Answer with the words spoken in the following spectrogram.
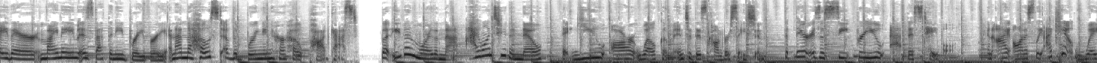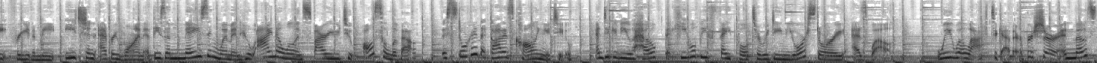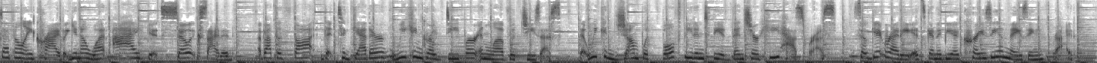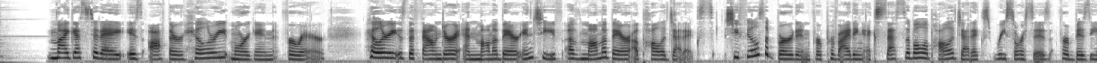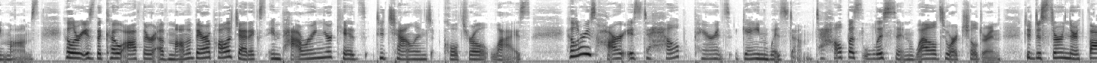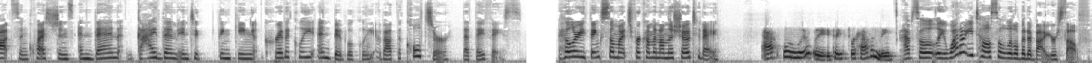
Hey there, my name is Bethany Bravery, and I'm the host of the Bringing Her Hope podcast. But even more than that, I want you to know that you are welcome into this conversation, that there is a seat for you at this table. And I honestly, I can't wait for you to meet each and every one of these amazing women who I know will inspire you to also live out the story that God is calling you to, and to give you hope that He will be faithful to redeem your story as well. We will laugh together for sure and most definitely cry. But you know what? I get so excited about the thought that together we can grow deeper in love with Jesus, that we can jump with both feet into the adventure He has for us. So get ready. It's going to be a crazy, amazing ride. My guest today is author Hillary Morgan Ferrer. Hillary is the founder and mama bear in chief of Mama Bear Apologetics. She feels a burden for providing accessible apologetics resources for busy moms. Hillary is the co author of Mama Bear Apologetics Empowering Your Kids to Challenge Cultural Lies. Hillary's heart is to help parents gain wisdom, to help us listen well to our children, to discern their thoughts and questions, and then guide them into thinking critically and biblically about the culture that they face. Hillary, thanks so much for coming on the show today. Absolutely. Thanks for having me. Absolutely. Why don't you tell us a little bit about yourself?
